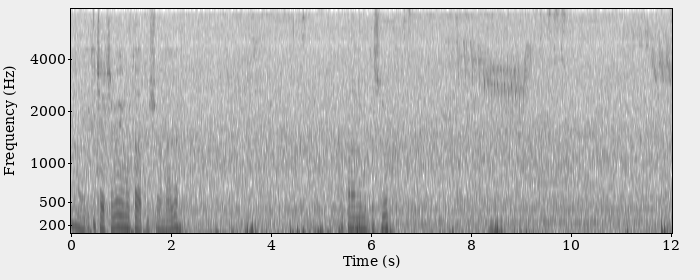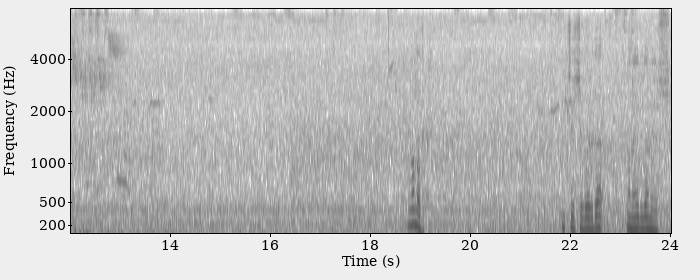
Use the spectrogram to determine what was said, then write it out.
Evet, iki çerçeve yumurta atmış şu anda öyle. Kapanan yumurtası yok. Bulamadık. Üç çerçeveleri de onayı bulamıyoruz.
